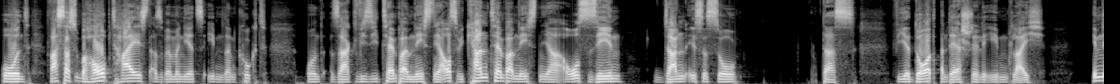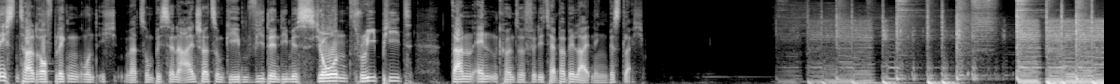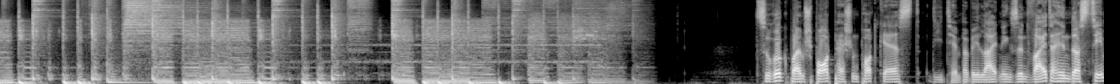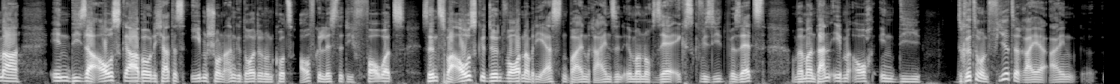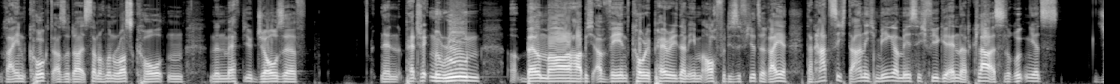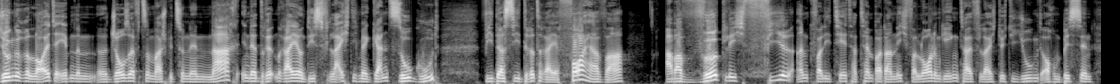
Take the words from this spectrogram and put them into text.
Und was das überhaupt heißt, also wenn man jetzt eben dann guckt und sagt, wie sieht Tampa im nächsten Jahr aus, wie kann Tampa im nächsten Jahr aussehen, dann ist es so, dass wir dort an der Stelle eben gleich im nächsten Teil drauf blicken und ich werde so ein bisschen eine Einschätzung geben, wie denn die Mission 3-Peat dann enden könnte für die Tampa Bay Lightning. Bis gleich. Zurück beim Sport Passion Podcast. Die Tampa Bay Lightning sind weiterhin das Thema in dieser Ausgabe und ich hatte es eben schon angedeutet und kurz aufgelistet. Die Forwards sind zwar ausgedünnt worden, aber die ersten beiden Reihen sind immer noch sehr exquisit besetzt. Und wenn man dann eben auch in die dritte und vierte Reihe ein, reinguckt, also da ist da noch ein Ross Colton, ein Matthew Joseph, ein Patrick Maroon, Belmar habe ich erwähnt, Corey Perry dann eben auch für diese vierte Reihe, dann hat sich da nicht megamäßig viel geändert. Klar, es rücken jetzt jüngere Leute, eben den äh, Joseph zum Beispiel zu nennen, nach in der dritten Reihe und die ist vielleicht nicht mehr ganz so gut, wie das die dritte Reihe vorher war. Aber wirklich viel an Qualität hat Temper dann nicht verloren. Im Gegenteil, vielleicht durch die Jugend auch ein bisschen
